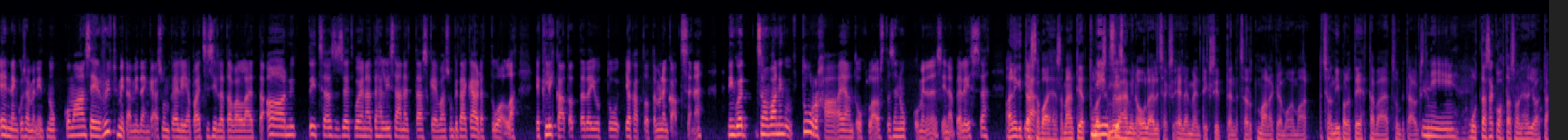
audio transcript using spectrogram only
ennen kuin sä menit nukkumaan. Se ei rytmitä mitenkään sun peliä, paitsi sillä tavalla, että Aa, nyt itse asiassa et voi enää tehdä lisää näitä täskejä, vaan sun pitää käydä tuolla ja klikata tätä juttua ja katsoa tämmöinen katsene niin kuin, että se on vaan niin kuin, turhaa ajan tuhlausta se nukkuminen siinä pelissä. Ainakin ja, tässä vaiheessa. Mä en tiedä, tuleeko niin, se myöhemmin siis, oleelliseksi elementiksi sitten, että sä joudut managemoimaan. Että se on niin paljon tehtävää, että sun pitää oikeasti... Niin. Mutta tässä kohtaa se on ihan jo, että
